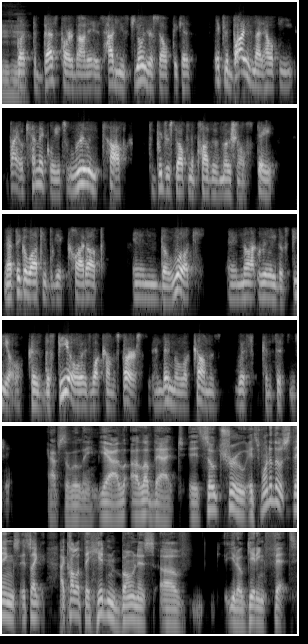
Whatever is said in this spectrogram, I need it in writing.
Mm-hmm. But the best part about it is how do you fuel yourself? Because if your body's not healthy biochemically, it's really tough to put yourself in a positive emotional state. And I think a lot of people get caught up in the look and not really the feel because the feel is what comes first and then the look comes with consistency. Absolutely. Yeah, I, I, love that. It's so true. It's one of those things, it's like I call it the hidden bonus of, you know, getting fit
